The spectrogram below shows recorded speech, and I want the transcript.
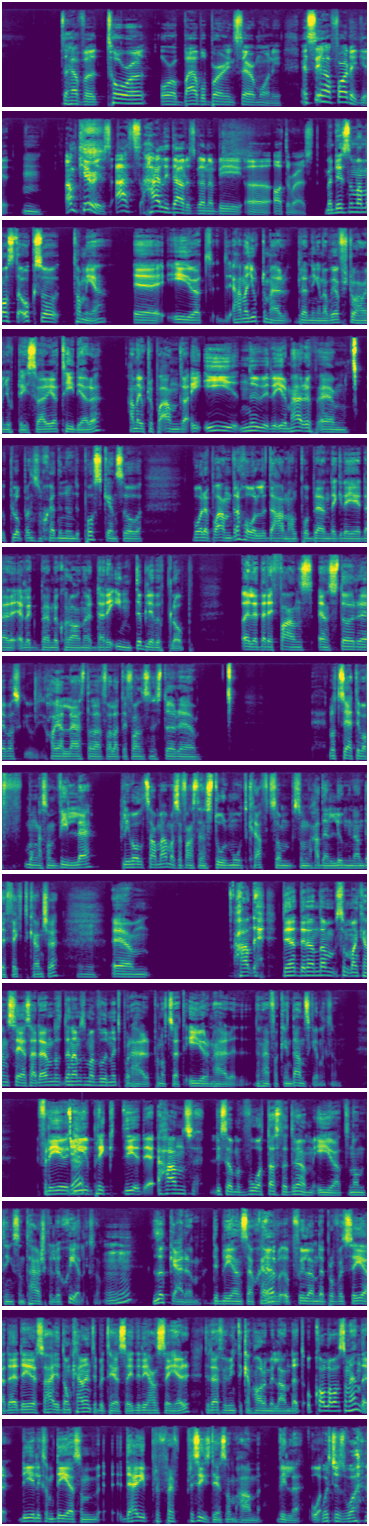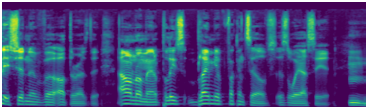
to have a Torah or a Bible burning ceremony and see how far they get. I'm curious. I highly doubt it's to be uh, authorized. Men det som man måste också ta med är ju att han har gjort de här bränningarna, vad jag förstår har han gjort det i Sverige tidigare. Han har gjort det på andra, i, nu i de här upp, eh, upploppen som skedde nu under påsken så var det på andra håll där han håll på och brände grejer, där, eller brände koraner, där det inte blev upplopp. Eller där det fanns en större, vad har jag läst i alla fall, att det fanns en större låt säga att det var många som ville bli våldsamma, men så fanns det en stor motkraft som, som hade en lugnande effekt kanske. Ehm, han, den, den enda som man kan säga så här, den, enda- den enda som har vunnit på det här på något sätt är ju den här, den här fucking dansken. Liksom. För det är ju, det är ju prick, det är, hans liksom, våtaste dröm är ju att någonting sånt här skulle ske. Liksom. Look at him. Det blir en så självuppfyllande profetia. Det, det är så här, de kan inte bete sig, det är det han säger. Det är därför vi inte kan ha dem i landet. Och kolla vad som händer. Det är liksom det som, det här är pre- pre- precis det som han ville åt. Which is why they shouldn't have uh, authorized it. I don't know, man. Police blame your fucking selves. Is the way I see it.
